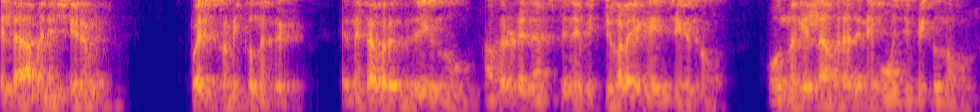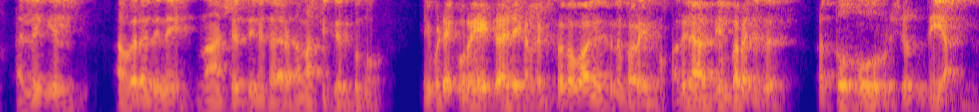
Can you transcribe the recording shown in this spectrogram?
എല്ലാ മനുഷ്യരും പരിശ്രമിക്കുന്നുണ്ട്. എന്നിട്ട് അവർ എന്ത് ചെയ്യുന്നു? അവരുടെ നഫ്സിനെ വിറ്റുകളയുകയും ചെയ്യുന്നു. ഒന്നുകിൽ അവർ അതിനെ മോചിപ്പിക്കുന്നു അല്ലെങ്കിൽ അവർ അതിനെ നാശത്തിന് കാരണമാക്കി തീർക്കുന്നു. ഇവിടെ കുറെ കാര്യങ്ങൾ നബി പറയുന്നു. അതിലാദ്യം പറഞ്ഞത് ശുദ്ധിയാണ്.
